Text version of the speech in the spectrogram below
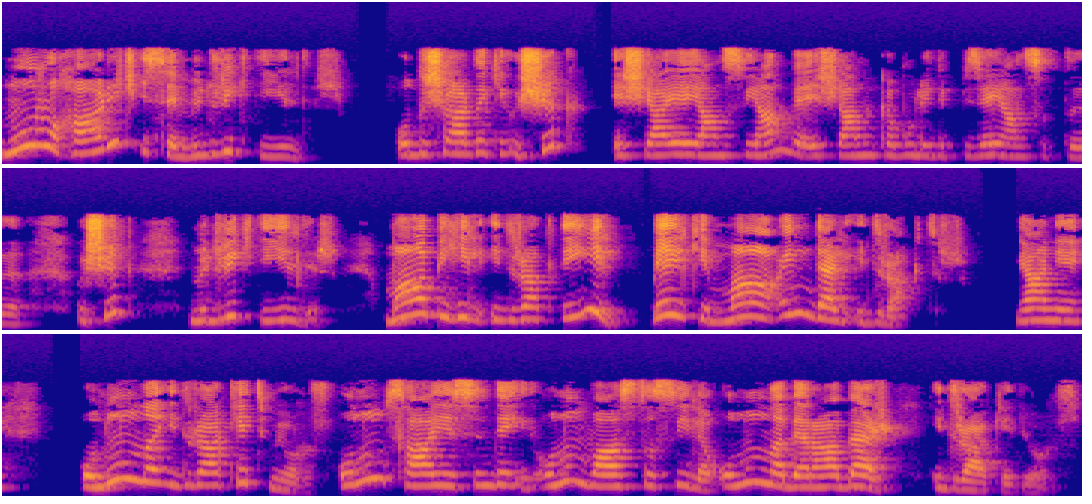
Nuru hariç ise müdrik değildir. O dışarıdaki ışık, eşyaya yansıyan ve eşyanın kabul edip bize yansıttığı ışık müdrik değildir. Ma bihil idrak değil, belki ma indel idraktır. Yani onunla idrak etmiyoruz. Onun sayesinde, onun vasıtasıyla, onunla beraber idrak ediyoruz.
